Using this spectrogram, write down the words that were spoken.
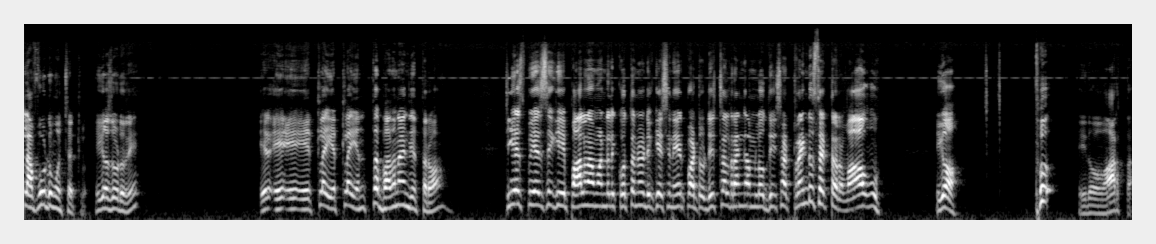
లఫూటు ముచ్చట్లు. ఇక చూడురి ఎట్లా ఎట్లా ఎంత బదనాన్ని చేస్తారో. టీఎస్పీఎస్సీకి పాలనా మండలి కొత్త నోటిఫికేషన్ ఏర్పాటు. డిజిటల్ రంగంలో దిశ ట్రెండ్ సెక్టర్ వావు. ఇగో. ఇదో వార్త.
